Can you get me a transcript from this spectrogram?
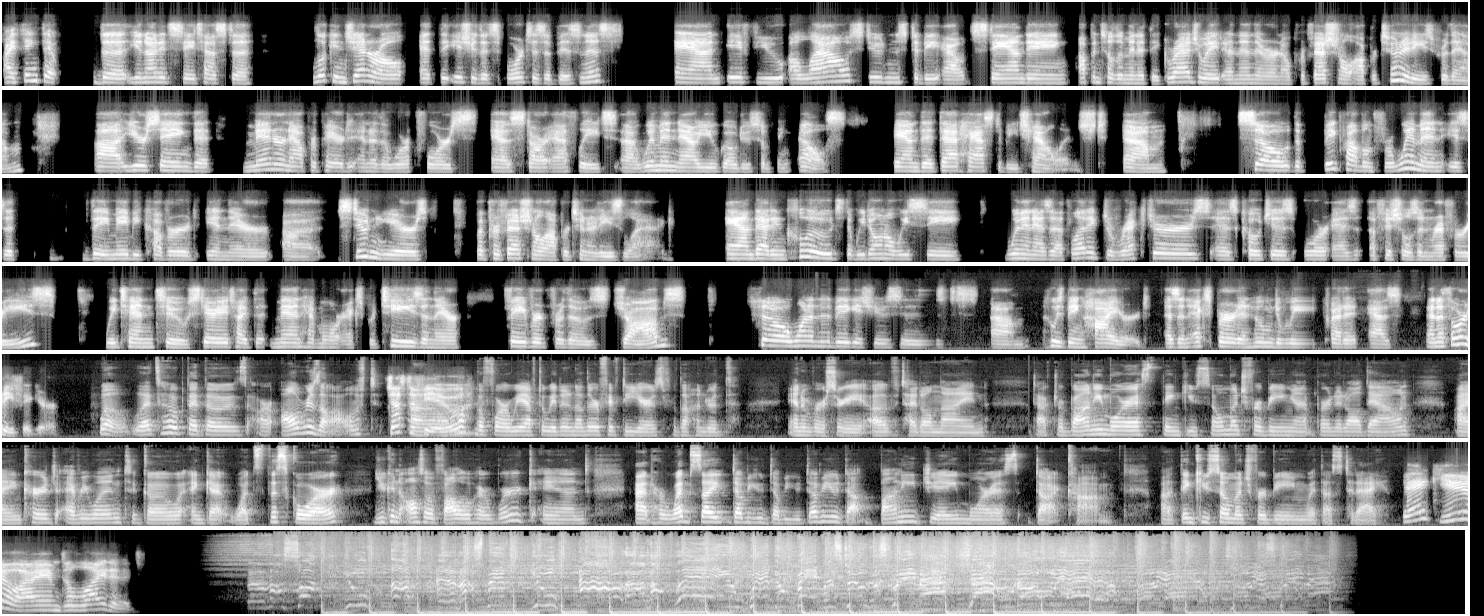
I think that the United States has to look in general at the issue that sports is a business. And if you allow students to be outstanding up until the minute they graduate, and then there are no professional opportunities for them, uh, you're saying that men are now prepared to enter the workforce as star athletes. Uh, women, now you go do something else, and that that has to be challenged. Um, so the big problem for women is that they may be covered in their uh, student years, but professional opportunities lag. And that includes that we don't always see women as athletic directors, as coaches, or as officials and referees. We tend to stereotype that men have more expertise and they're favored for those jobs. So, one of the big issues is um, who's being hired as an expert and whom do we credit as an authority figure. Well, let's hope that those are all resolved. Just a few. Um, before we have to wait another 50 years for the 100th anniversary of Title IX. Dr. Bonnie Morris, thank you so much for being at Burn It All Down. I encourage everyone to go and get What's the Score. You can also follow her work and at her website, www.bonniejmorris.com. Uh, thank you so much for being with us today. Thank you. I am delighted.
